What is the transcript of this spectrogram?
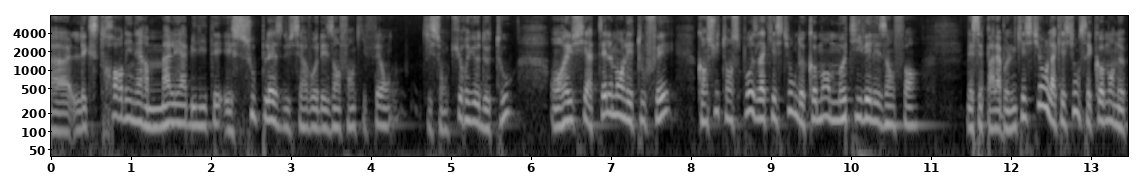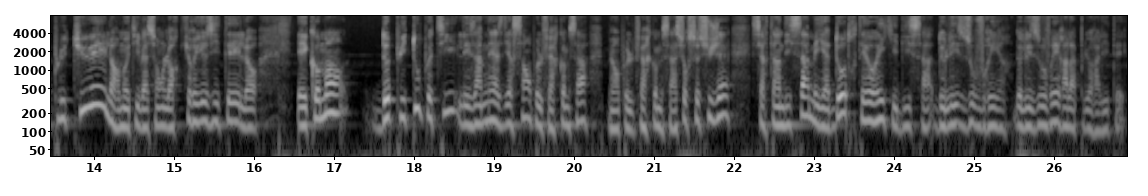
euh, l'extraordinaire malléabilité et souplesse du cerveau des enfants qui, fait, qui sont curieux de tout, on réussit à tellement l'étouffer qu'ensuite on se pose la question de comment motiver les enfants. Mais ce n'est pas la bonne question. La question, c'est comment ne plus tuer leur motivation, leur curiosité, leur... et comment, depuis tout petit, les amener à se dire ça, on peut le faire comme ça, mais on peut le faire comme ça. Sur ce sujet, certains disent ça, mais il y a d'autres théories qui disent ça, de les ouvrir, de les ouvrir à la pluralité.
